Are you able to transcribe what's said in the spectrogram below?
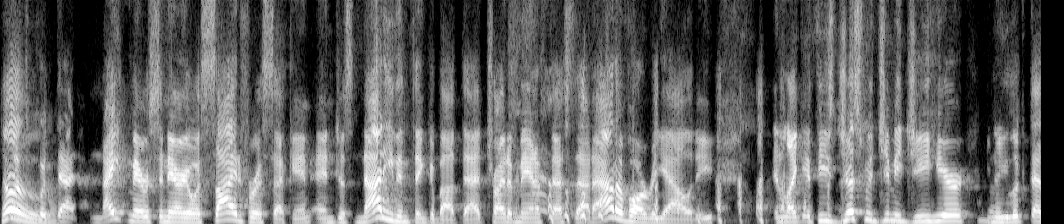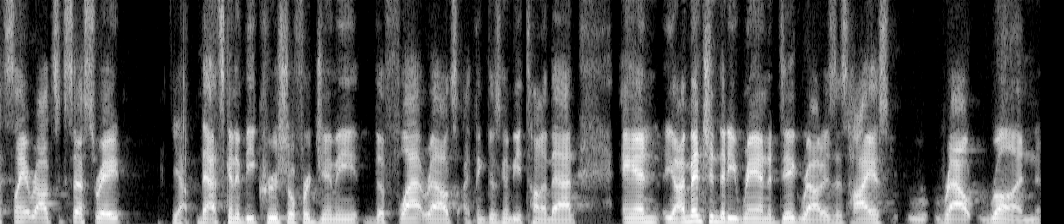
Let's put that nightmare scenario aside for a second and just not even think about that. Try to manifest that out of our reality. And like if he's just with Jimmy G here, you know, you look at that slant route success rate. Yeah. That's going to be crucial for Jimmy. The flat routes, I think there's going to be a ton of that. And you know, I mentioned that he ran a dig route as his highest route run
